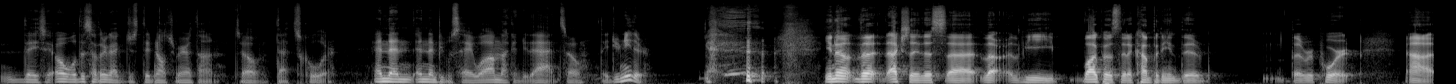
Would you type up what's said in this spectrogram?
they say, "Oh, well, this other guy just did an ultra marathon, so that's cooler." And then and then people say, "Well, I'm not gonna do that," so they do neither. You know, the actually this uh, the the blog post that accompanied the the report uh,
